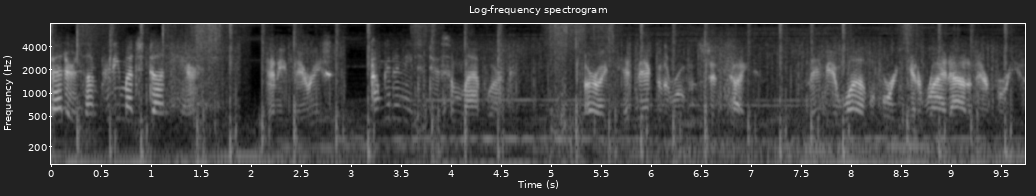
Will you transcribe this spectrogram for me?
Betters, I'm pretty much done here. Any theories? I'm gonna need to do some lab work. All right, head back to the roof and sit tight. Maybe a while before we can get a ride out of there for you.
